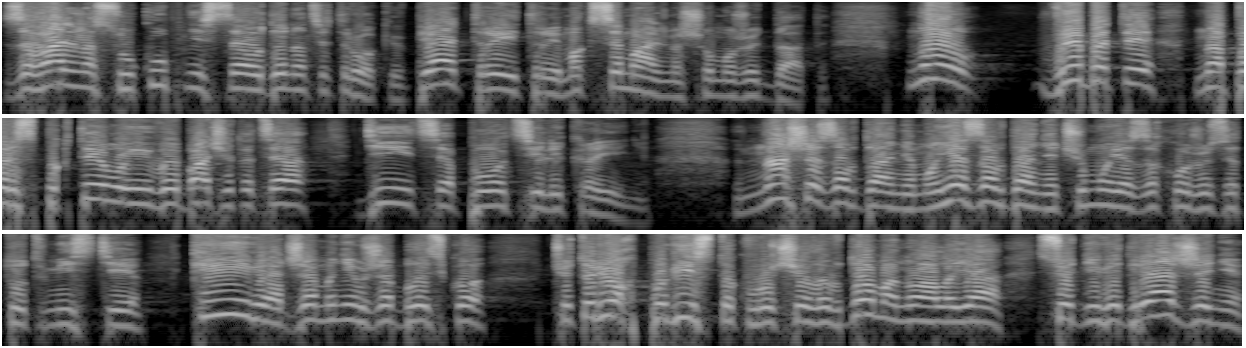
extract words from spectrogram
загальна сукупність це 11 років. 5, 3 і 3, максимально, що можуть дати. Ну, вибити на перспективу, і ви бачите, це діється по цілій країні. Наше завдання, моє завдання, чому я знаходжуся тут в місті Києві, адже мені вже близько чотирьох повісток вручили вдома, ну але я сьогодні відряджені.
